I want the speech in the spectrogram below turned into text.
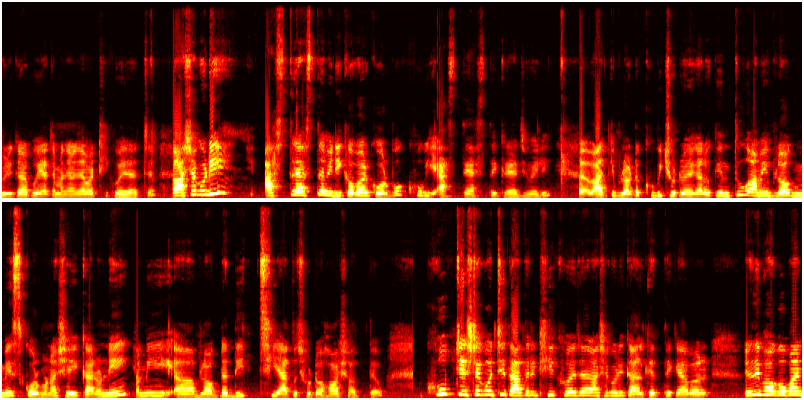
শরীর খারাপ হয়ে যাচ্ছে, মাঝে মাঝে আবার ঠিক হয়ে যাচ্ছে। তো আশা করি আস্তে আস্তে আমি রিকভার করব, খুবই আস্তে আস্তে গ্র্যাজুয়ালি আজকে ব্লগটা খুবই ছোট হয়ে গেল, কিন্তু আমি ব্লগ মিস করব না, সেই কারণেই আমি ব্লগটা দিচ্ছি এত ছোট হওয়া সত্ত্বেও। খুব চেষ্টা করছি তাড়াতাড়ি ঠিক হয়ে যায় আশা করি কালকের থেকে আবার যদি ভগবান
